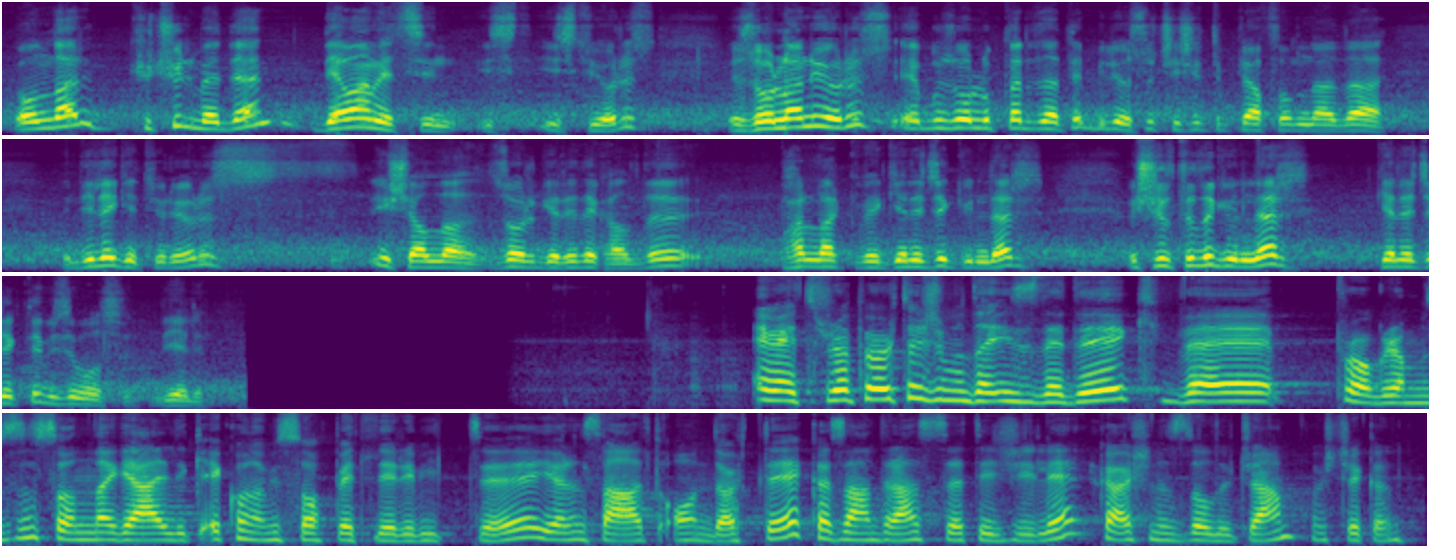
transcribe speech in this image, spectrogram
Onlar küçülmeden devam etsin is- istiyoruz. E, zorlanıyoruz. E, bu zorlukları zaten biliyorsunuz çeşitli platformlarda dile getiriyoruz. İnşallah zor geride kaldı. Parlak ve gelecek günler, ışıltılı günler gelecekte bizim olsun diyelim. Evet, röportajımı da izledik ve programımızın sonuna geldik. Ekonomi sohbetleri bitti. Yarın saat 14'te Kazandıran Strateji ile karşınızda olacağım. Hoşçakalın.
